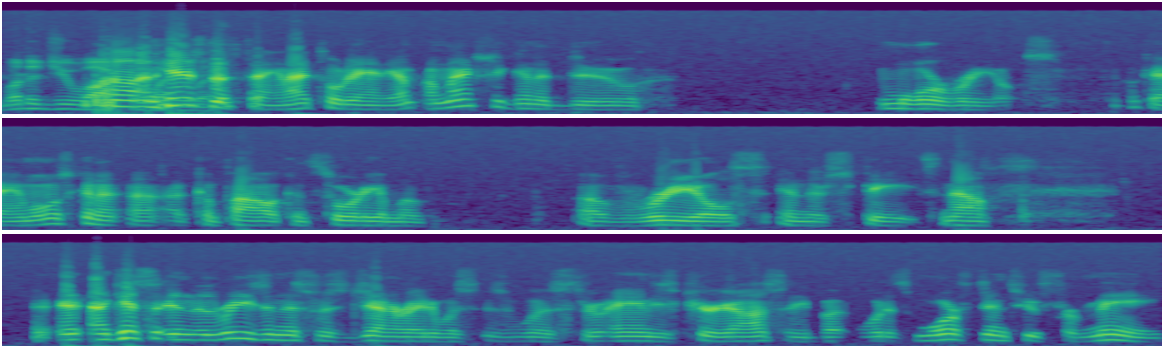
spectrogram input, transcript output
what did you walk Well, and here's with? the thing, and I told Andy, I'm, I'm actually going to do more reels. Okay, I'm almost going to uh, uh, compile a consortium of of reels and their speeds. Now, I- I guess, and the reason this was generated was was through Andy's curiosity, but what it's morphed into for me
